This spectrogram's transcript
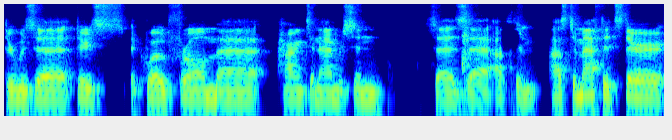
there was a there's a quote from uh, Harrington Emerson says uh, as to as to methods there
